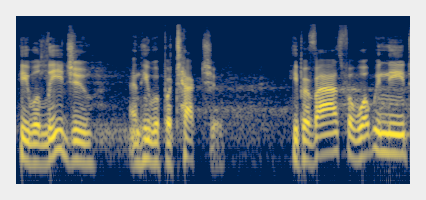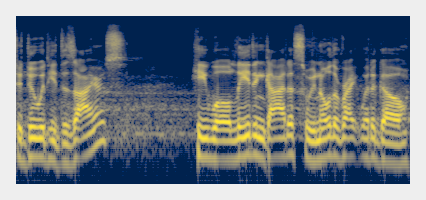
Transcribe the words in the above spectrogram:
he will lead you, and he will protect you. He provides for what we need to do what he desires. He will lead and guide us so we know the right way to go,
